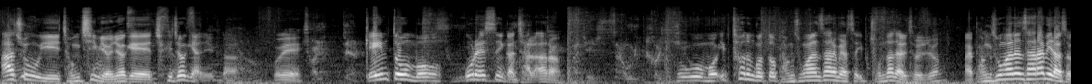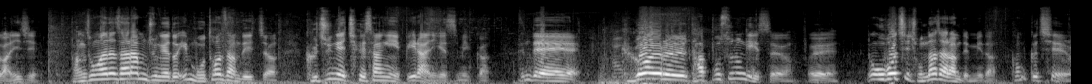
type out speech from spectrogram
아주 이 정치 면역에 최적이 아닐까. 왜? 게임 또뭐 오래 했으니까 잘 알아. 그리고 뭐 입 터는 것도 방송하는 사람이라서 입 존나 잘 털죠. 아니 방송하는 사람이라서가 아니지. 방송하는 사람 중에도 입 못 터는 사람도 있죠. 그 중에 최상이 삘 아니겠습니까? 근데 그거를 다 부수는 게 있어요. 예. 오버워치 존나 잘하면 됩니다. 그럼 끝이에요.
